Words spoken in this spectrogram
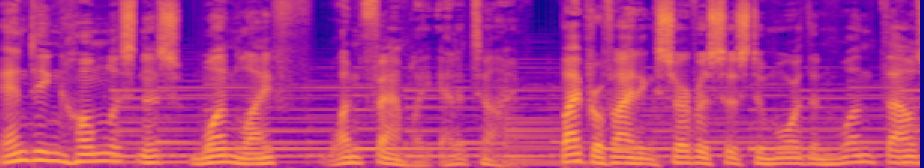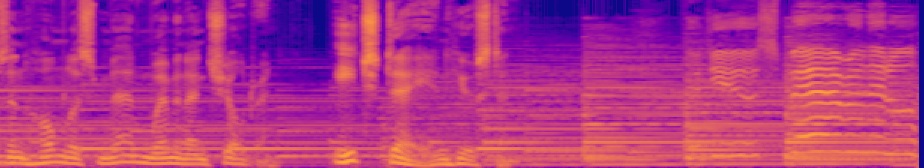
ending homelessness one life, one family at a time, by providing services to more than 1,000 homeless men, women, and children each day in Houston. Could you spare a little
